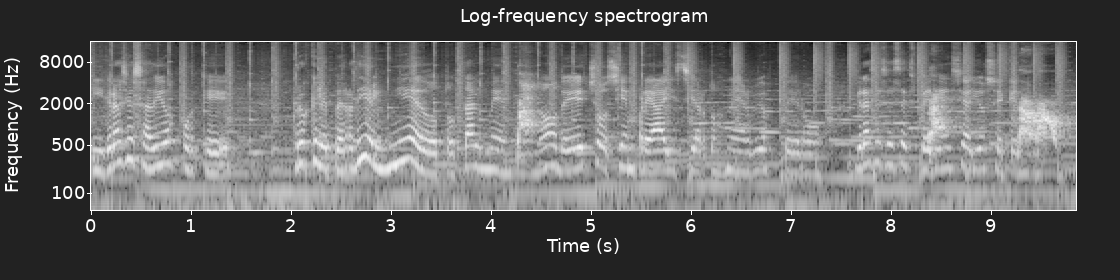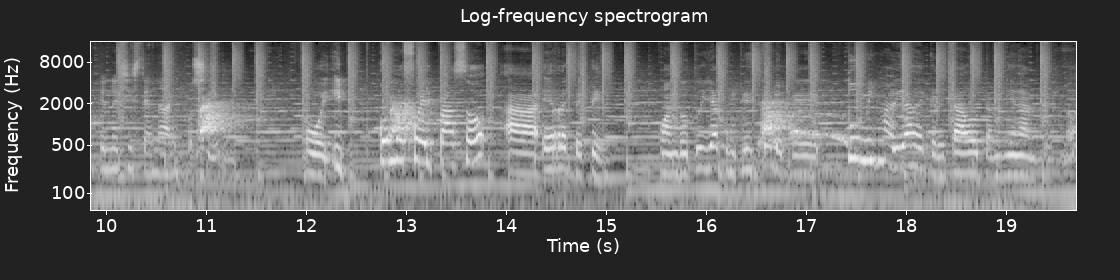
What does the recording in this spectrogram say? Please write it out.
Y gracias a Dios porque creo que le perdí el miedo totalmente, ¿no? De hecho, siempre hay ciertos nervios, pero gracias a esa experiencia yo sé que no, que no existe nada imposible. ¿Y cómo fue el paso a RPP? Cuando tú ya cumpliste lo que tú misma habías decretado también antes, ¿no?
